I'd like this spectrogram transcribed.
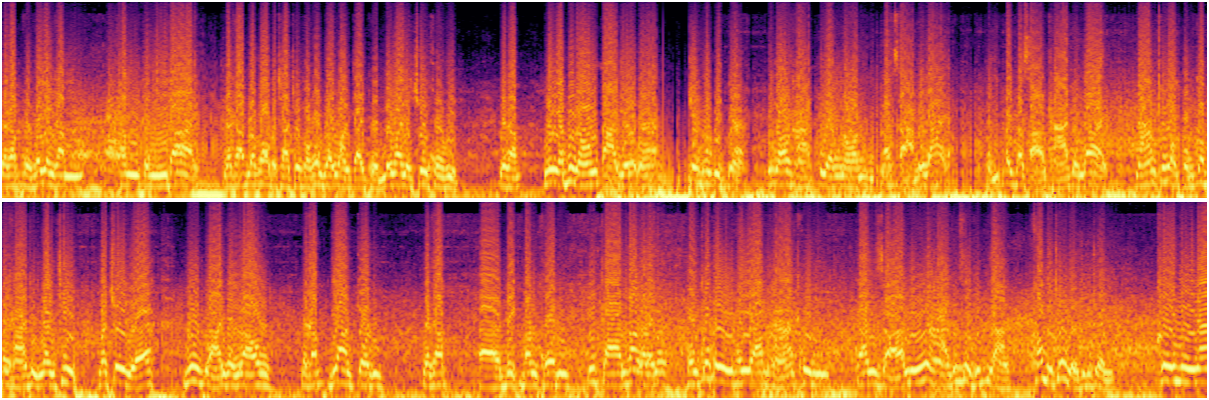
นะครับผมก็ยังทำทำตรงนี้ได้นะครับแล้วก็ประชาชนเขาก็ไว้วางใจผมไม่ว่าในช่วงโควิด นะครับไม่งั้นพี่น้องตายเยอะนะฮะช่วงโควิดเนี่ยพี่น้องหาเตียงนอนรักษาไม่ได้ ผมไปประสานหาจนได้ น้ำท่วมผมก็ไปหาถึงยังชีพมาช่วยเหลือลูกหลานของเรานะครับยากจนนะครับเด็กบางคนพิการบ้างอะไรบ้างผมก็ไปพยายามหาทุนการศึกษาหรือหาทุกสิ่งทุกอย่างเข้ามาช่วยเหลือชุมชนเคยมีนะ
